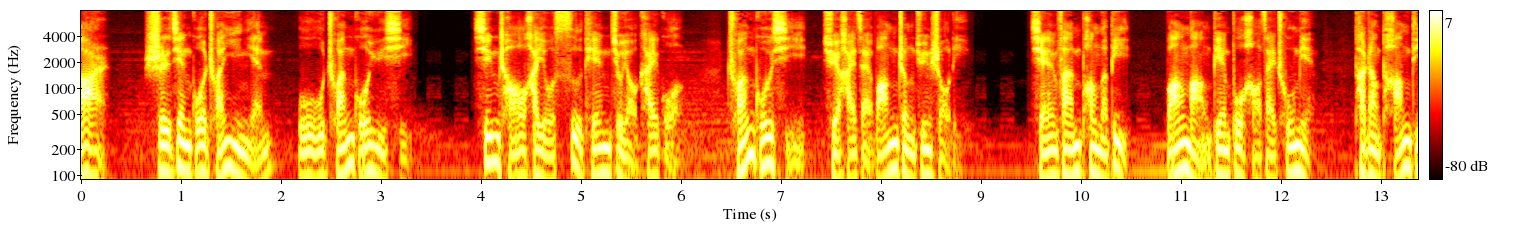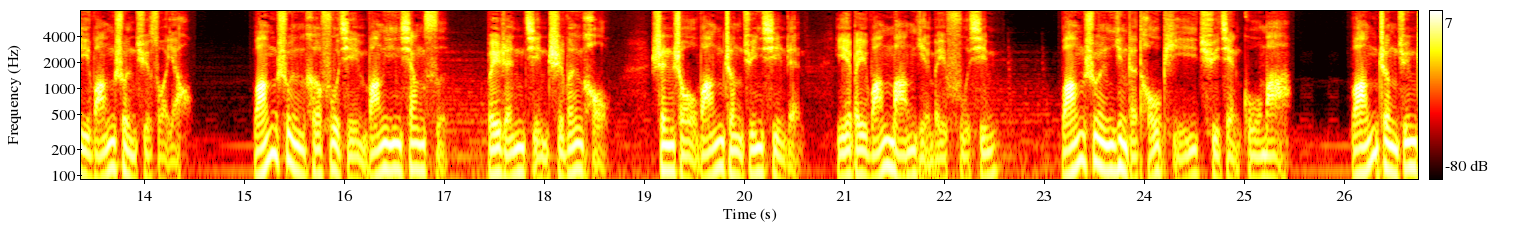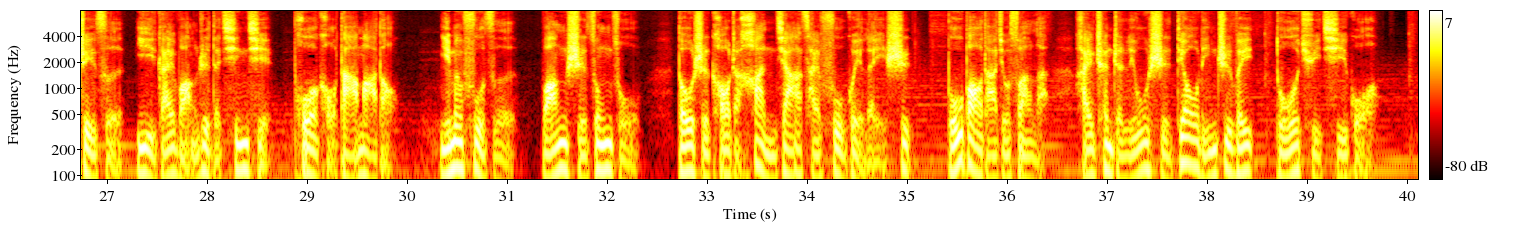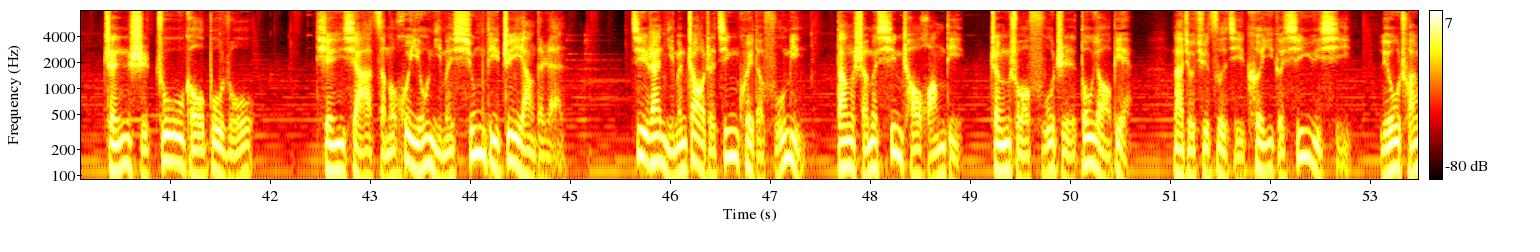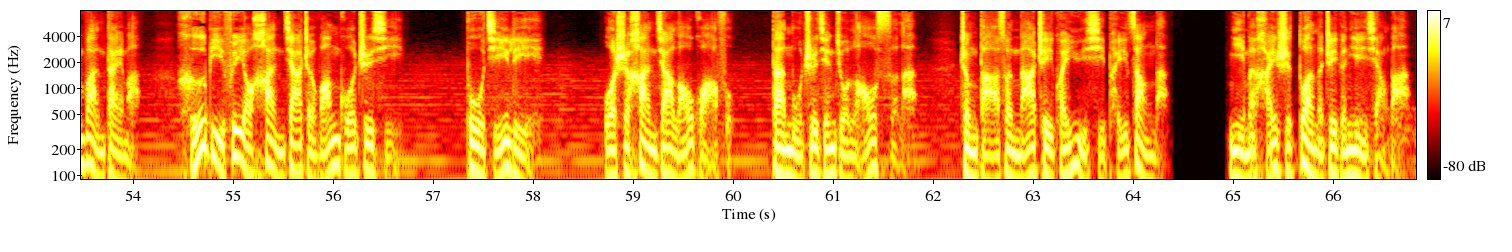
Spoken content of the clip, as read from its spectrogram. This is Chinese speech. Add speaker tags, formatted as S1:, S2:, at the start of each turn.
S1: 二始建国传一年，五传国玉玺。新朝还有四天就要开国，传国玺却还在王政君手里。前番碰了壁，王莽便不好再出面，他让堂弟王顺去索要。王顺和父亲王殷相似，为人谨持温厚，深受王政君信任，也被王莽引为腹心。王顺硬着头皮去见姑妈。王政君这次一改往日的亲切，破口大骂道：“你们父子王氏宗族都是靠着汉家才富贵累世，不报答就算了，还趁着刘氏凋零之危夺取齐国，真是猪狗不如！天下怎么会有你们兄弟这样的人？既然你们照着金匮的福命，当什么新朝皇帝，征说福祉都要变，那就去自己刻一个新玉玺，流传万代嘛。”何必非要汉家这亡国之喜？不吉利！我是汉家老寡妇，旦暮之间就老死了，正打算拿这块玉玺陪葬呢。你们还是断了这个念想吧。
